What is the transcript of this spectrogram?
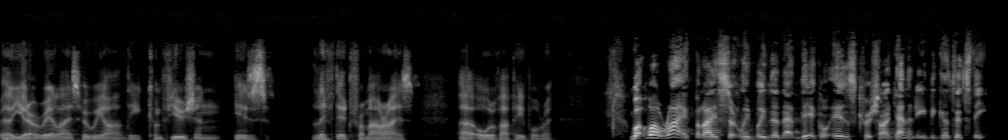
uh, you know, realize who we are. The confusion is lifted from our eyes, uh, all of our people, right? Well, well, right, but I certainly believe that that vehicle is Christian identity because it's the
